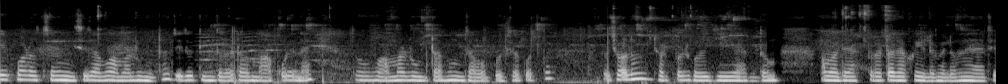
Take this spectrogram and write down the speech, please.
এরপর হচ্ছে আমি নিচে যাব আমার রুমটা যেহেতু তিনতলাটা মা করে নেয়, তো আমার রুমটা এখন যাব পরিষ্কার করতে। তো চলো, ঝটপট করে গিয়ে একদম আমাদের একতলাটা দেখো এলোমেলো হয়ে আছে।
